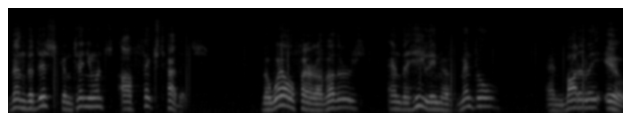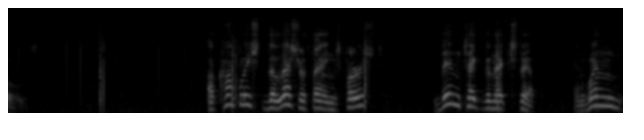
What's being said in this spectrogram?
than the discontinuance of fixed habits, the welfare of others, and the healing of mental and bodily ills. Accomplish the lesser things first, then take the next step. And when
